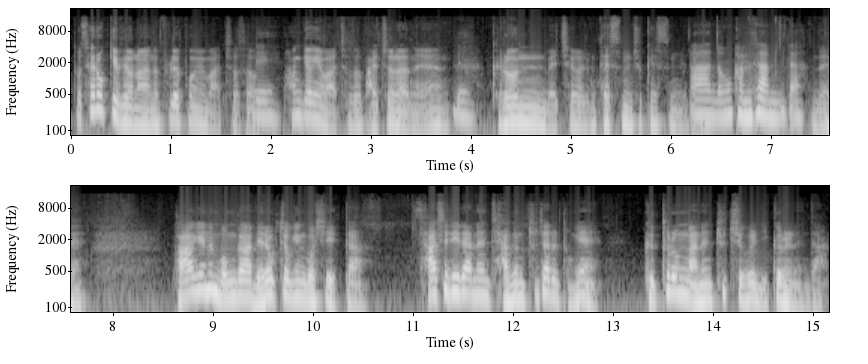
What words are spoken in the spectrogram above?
또 새롭게 변화하는 플랫폼에 맞춰서 네. 환경에 맞춰서 발전하는 네. 그런 매체가 좀 됐으면 좋겠습니다. 아 너무 감사합니다. 네. 네. 과학에는 뭔가 매력적인 것이 있다. 사실이라는 작은 투자를 통해 그토록 많은 추측을 이끌어낸다.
